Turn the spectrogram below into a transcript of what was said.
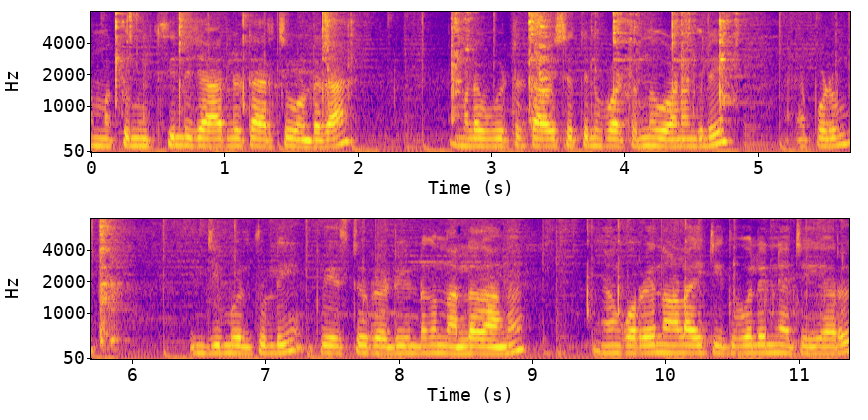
നമുക്ക് മിക്സിന്റെ ജാറിലിട്ട് അരച്ച് കൊണ്ടുവരാം. നമ്മളെ വീട്ടിലത്തെ ആവശ്യത്തിന് പെട്ടെന്ന് വേണമെങ്കിൽ എപ്പോഴും ഇഞ്ചിയും വെളുത്തുള്ളി പേസ്റ്റ് റെഡി ഉണ്ടെങ്കിൽ നല്ലതാണ്. ഞാൻ കുറേ നാളായിട്ട് ഇതുപോലെ തന്നെയാണ് ചെയ്യാറ്.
